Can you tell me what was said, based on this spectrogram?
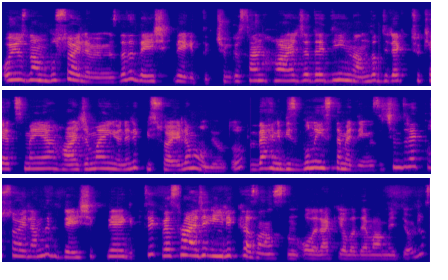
O yüzden bu söylemimizde de değişikliğe gittik. Çünkü sen harca dediğin anda direkt tüketmeye, harcamaya yönelik bir söylem oluyordu. Ve hani biz bunu istemediğimiz için direkt bu söylemde bir değişikliğe gittik ve sadece iyilik kazansın olarak yola devam ediyoruz.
